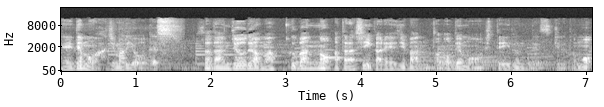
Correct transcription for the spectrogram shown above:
えデモが始まるようです。さあ、壇上では Mac 版の新しい GarageBand のデモをしているんですけれども、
